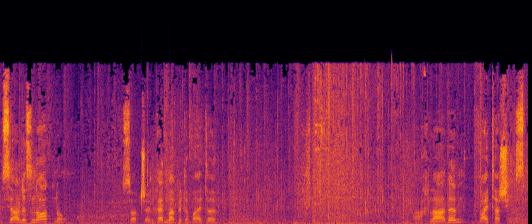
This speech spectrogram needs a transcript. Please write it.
ist ja alles in Ordnung. So, Jill, renn mal bitte weiter. Nachladen, weiterschießen.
